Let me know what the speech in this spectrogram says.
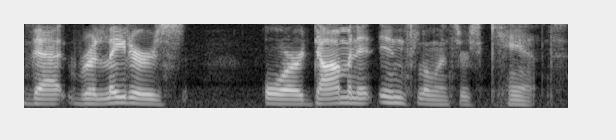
that relators or dominant influencers can't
